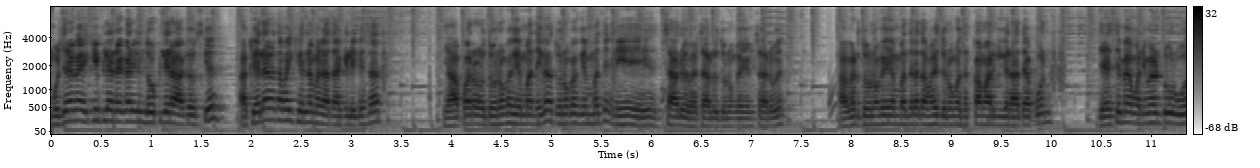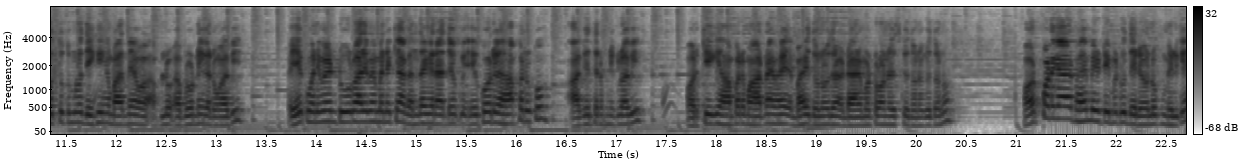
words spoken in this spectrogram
मुझे लगा एक ही प्लेयर रहेगा, लेकिन दो प्लेयर आ गए उसके। अकेला रहता भाई, खेलना मज़ा आता है अकेले के साथ। यहाँ पर और दोनों का गेम बंद दोनों का गेम बंद नहीं चालू है चालू, दोनों का गेम चालू है। अगर दोनों का गेम बंद रहा था भाई दोनों को धक्का मार के कराते अपन जैसे मैं वन टूर वो तो तुम लोग देखेंगे, बाद में अपलोड नहीं करूँगा अभी। एक वन टूर वाले में मैंने क्या गंदा गिराते हो एक और यहाँ पर रुको, आगे तरफ़ निकलो अभी। और कि यहाँ पर मारना है भाई भाई दोनों डायमोट्रॉन है इसके दोनों के दोनों। और पड़ गया भाई, मेरे टीमेट को दे रहे हो लोग मिलके।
